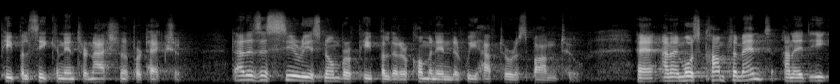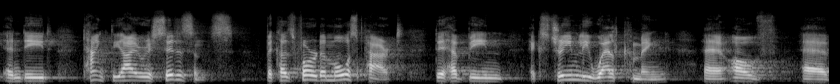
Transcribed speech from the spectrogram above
people seeking international protection. That is a serious number of people that are coming in that we have to respond to. Uh, and I must compliment and indeed thank the Irish citizens because for the most part they have been extremely welcoming uh, of uh,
